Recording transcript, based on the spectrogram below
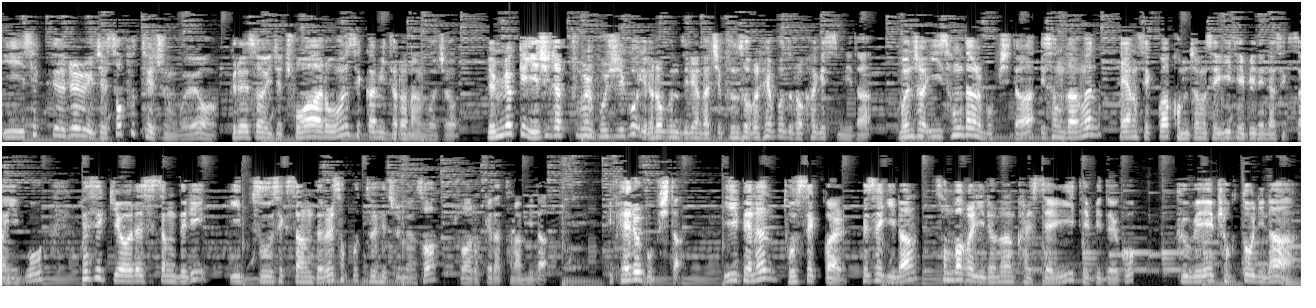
이 색들을 이제 서포트 해 주는 거예요. 그래서 이제 조화로운 색감이 드러나는 거죠. 몇몇 개 예시 작품을 보시고 여러분들이랑 같이 분석을 해보도록 하겠습니다. 먼저 이 성당을 봅시다. 이 성당은 하양색과 검정색이 대비되는 색상이고 회색 계열의 색상들이 이 두 색상들을 서포트 해주면서 조화롭게 나타납니다. 이 배를 봅시다. 이 배는 도색깔, 회색이랑 선박을 이루는 갈색이 대비되고 그 외에 벽돌이나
